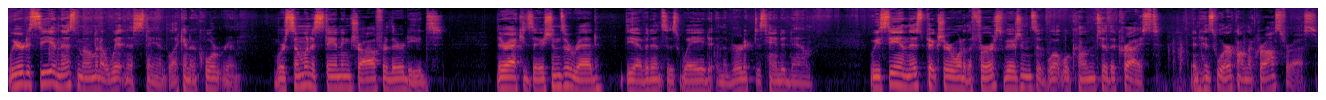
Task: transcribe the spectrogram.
We are to see in this moment a witness stand, like in a courtroom, where someone is standing trial for their deeds. Their accusations are read, the evidence is weighed, and the verdict is handed down. We see in this picture one of the first visions of what will come to the Christ in his work on the cross for us.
